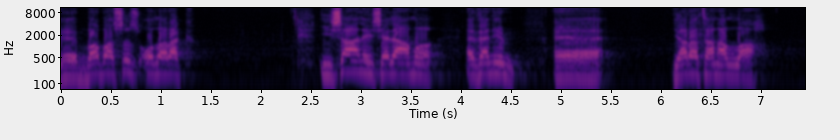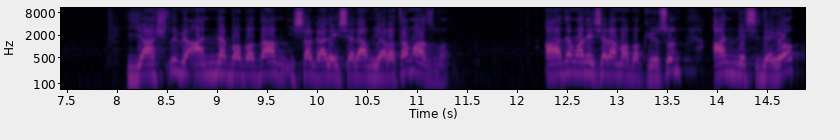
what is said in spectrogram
e, babasız olarak İsa Aleyhisselam'ı efendim e, yaratan Allah yaşlı bir anne babadan İsa Aleyhisselam'ı yaratamaz mı? Adem Aleyhisselam'a bakıyorsun annesi de yok,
